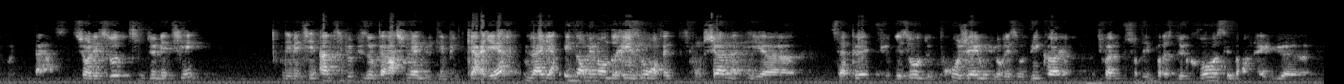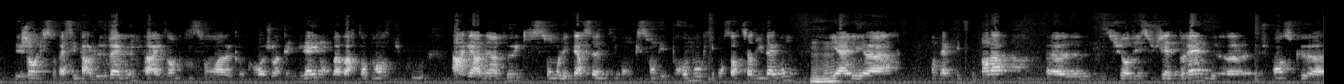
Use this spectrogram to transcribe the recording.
niveau d'expérience. Sur les autres types de métiers, des métiers un petit peu plus opérationnels de début de carrière. Là, il y a énormément de réseaux en fait qui fonctionnent et euh, ça peut être du réseau de projet ou du réseau d'école. Tu vois, sur des postes de gros, c'est ben, on a eu euh, des gens qui sont passés par le wagon, par exemple, qui sont euh, comme rejoint Penny Lane. On va avoir tendance du coup à regarder un peu qui sont les personnes qui vont, qui sont des promos qui vont sortir du wagon mhm. et aller contacter ces gens-là. Euh, sur des sujets de brand, euh, je pense que euh,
